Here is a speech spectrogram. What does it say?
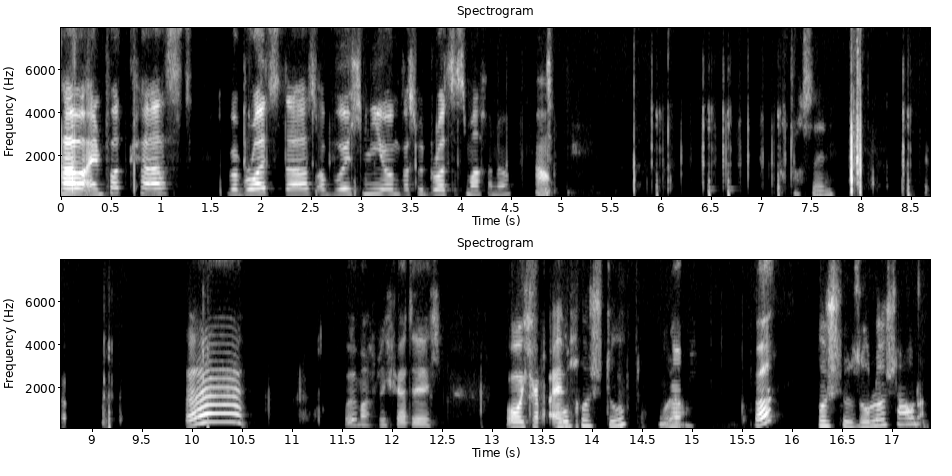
habe einen Podcast über Brawl Stars, obwohl ich nie irgendwas mit Brawl Stars mache, ne? Macht doch Sinn. Ah! Wohl macht mich fertig. Oh, ich habe Wo einen. pushst du? Oder? Was? Pushst du Solo-Showdown?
